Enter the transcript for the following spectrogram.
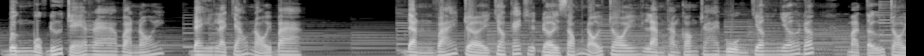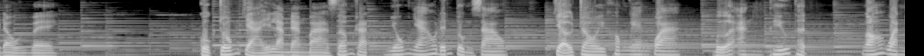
Bưng một đứa trẻ ra và nói, Đây là cháu nội ba. Đành vái trời cho cái đời sống nổi trôi, làm thằng con trai buồn chân nhớ đất mà tự trồi đầu về. Cuộc trốn chạy làm đàn bà sớm rạch nhốn nháo đến tuần sau. Chợ trôi không ngang qua, bữa ăn thiếu thịt. Ngó quanh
